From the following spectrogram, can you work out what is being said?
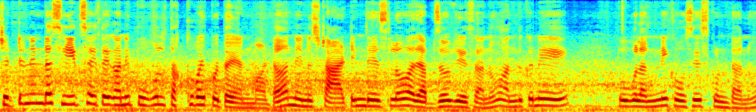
చెట్టు నిండా సీడ్స్ అయితే కానీ పువ్వులు తక్కువైపోతాయి అన్నమాట నేను స్టార్టింగ్ డేస్లో అది అబ్జర్వ్ చేశాను. అందుకనే పువ్వులన్నీ కోసేసుకుంటాను.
